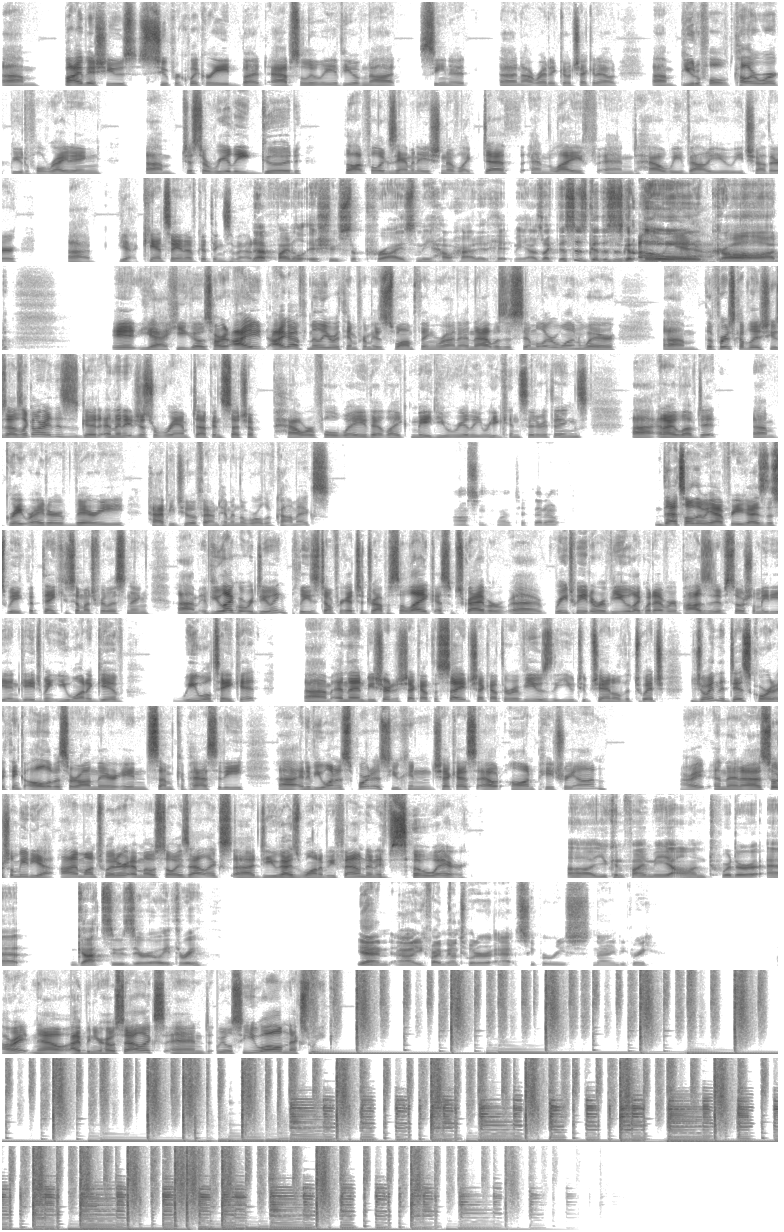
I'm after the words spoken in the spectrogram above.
Um, five issues, super quick read, but absolutely, if you have not seen it, uh, not read it, go check it out. Um, beautiful color work, beautiful writing, um, just a really good, thoughtful examination of like death and life and how we value each other. Uh, yeah, can't say enough good things about it. that final issue surprised me how hard it hit me i was like this is good this is good Oh, oh, yeah. god It yeah, he goes hard. I I got familiar with him from his Swamp Thing run, and that was a similar one where um the first couple of issues I was like, all right, this is good, and then it just ramped up in such a powerful way that like made you really reconsider things. Uh, and I loved it. Um, great writer, very happy to have found him in the world of comics. Awesome. Want to check that out? that's all that we have for you guys this week. But thank you so much for listening. Um, if you like what we're doing, please don't forget to drop us a like, a subscribe, or uh, retweet, a review, like whatever positive social media engagement you want to give. We will take it. Um, and then be sure to check out the site, check out the reviews, the YouTube channel, the Twitch, join the Discord. I think all of us are on there in some capacity. Uh, and if you want to support us, you can check us out on Patreon. All right. And then uh, social media. I'm on Twitter at most always Alex. Uh, do you guys want to be found? And if so, where? uh you can find me on twitter at gatsu083 Yeah, and uh, you can find me on Twitter at superreese93. All right. Now, I've been your host, Alex, and we will see you all next week.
